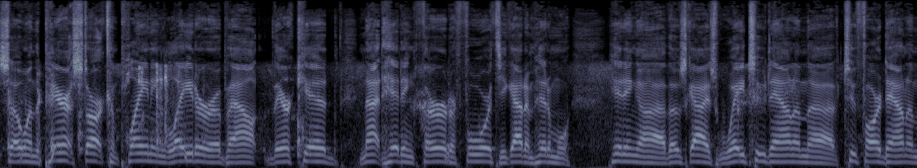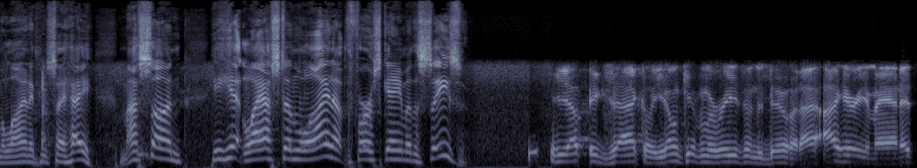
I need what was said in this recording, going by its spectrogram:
so when the parents start complaining later about their kid not hitting third or fourth, you got them hit them hitting uh, those guys way too down in the too far down in the lineup. You say, "Hey, my son, he hit last in the lineup the first game of the season." Yep, exactly. You don't give them a reason to do it. I, I hear you, man. It's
